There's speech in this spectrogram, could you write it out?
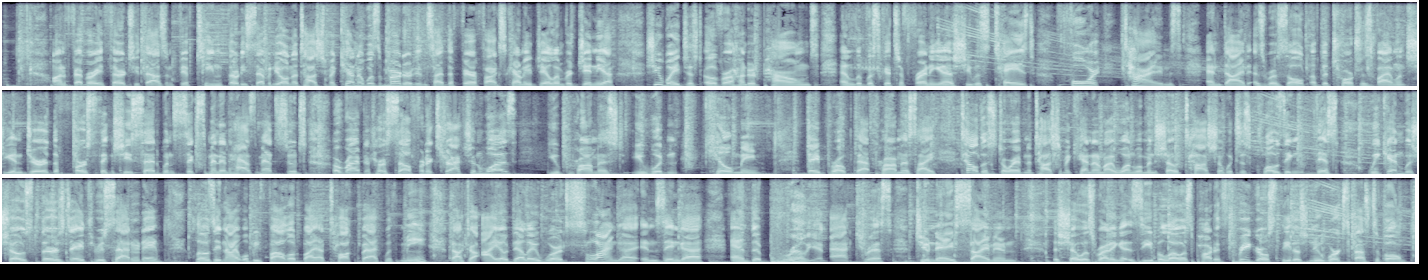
On February 3rd, 2015, 37 year old Natasha McKenna was murdered inside the Fairfax County Jail in Virginia. She weighed just over 100 pounds and lived with schizophrenia. She was tased four times and died as a result of the torturous violence she endured. The first thing she said when six men in hazmat suits arrived at her cell for an extraction was, you promised you wouldn't kill me. They broke that promise. I tell the story of Natasha McKenna in my one woman show, Tasha, which is closing this weekend with shows Thursday through Saturday. Closing night will be followed by a talk back with me, Dr. Ayodele Wordslanger Nzinga, and the brilliant actress, Janae Simon. The show is running at Z Below as part of Three Girls Theater's New Works Festival.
